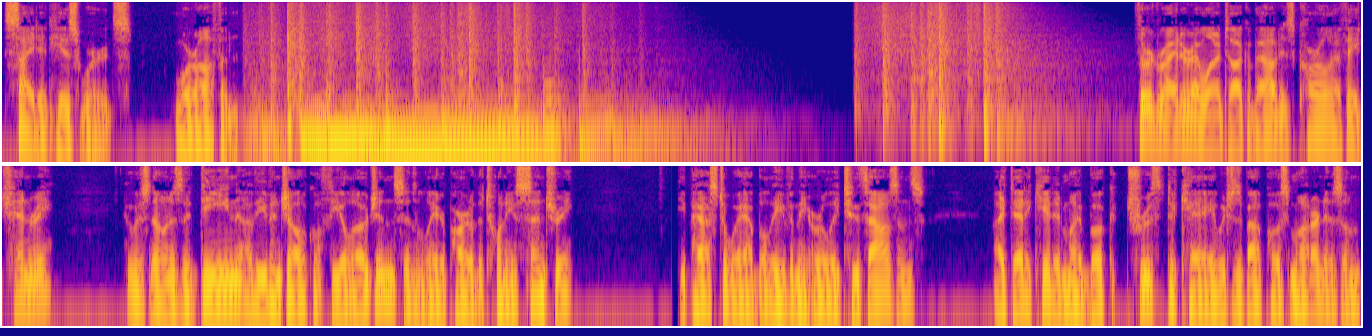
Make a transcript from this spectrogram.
cited his words more often. Third writer I want to talk about is Carl F. H. Henry, who was known as the Dean of Evangelical Theologians in the later part of the 20th century. He passed away, I believe, in the early 2000s. I dedicated my book, Truth Decay, which is about postmodernism,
